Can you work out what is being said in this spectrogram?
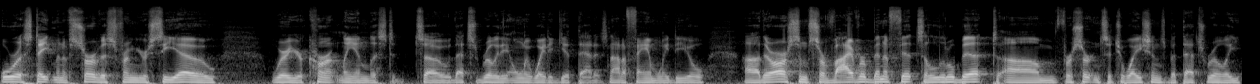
or a statement of service from your CO where you're currently enlisted. So that's really the only way to get that. It's not a family deal. Uh, there are some survivor benefits a little bit um, for certain situations, but that's really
